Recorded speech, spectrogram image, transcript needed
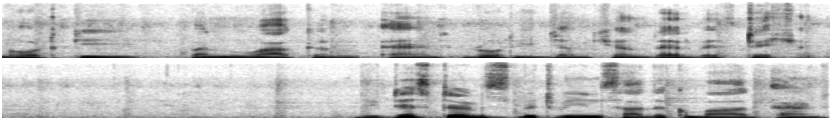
Ghotki, Pano Aqil and Rohri Junction railway station. The distance between Sadiqabad and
